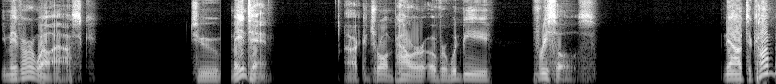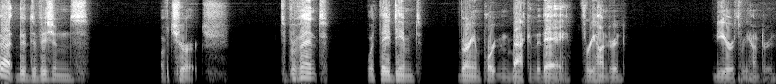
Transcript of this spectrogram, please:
you may very well ask, to maintain uh, control and power over would-be free souls. Now, to combat the divisions of church, to prevent what they deemed very important back in the day, 300, year 300.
